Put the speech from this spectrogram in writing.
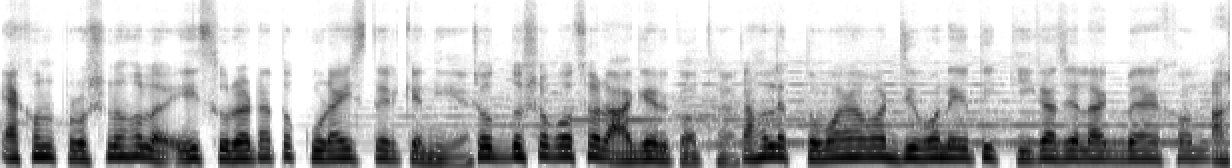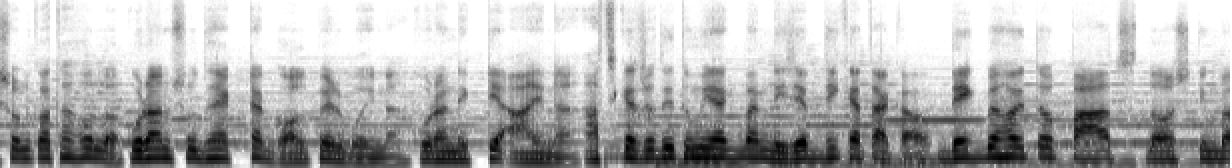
এখন প্রশ্ন হলো, এই সুরাটা তো কুরাইশদেরকে নিয়ে। চোদ্দশো বছর আগের কথা। তাহলে তোমার আমার জীবনে এটি কি কাজে লাগবে এখন? আসল কথা হলো, কোরআন শুধু একটা গল্পের বই না, কোরআন একটি আয়না। আজকে যদি তুমি একবার নিজের দিকে তাকাও, দেখবে হয়তো পাঁচ, দশ কিংবা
